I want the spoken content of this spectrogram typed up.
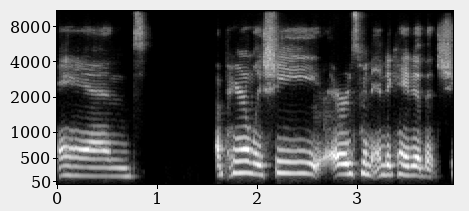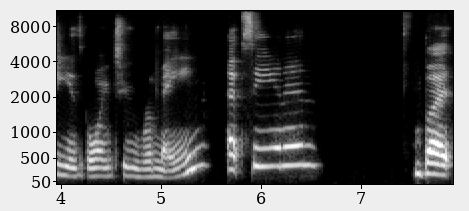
and apparently she or it's been indicated that she is going to remain at CNN, but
